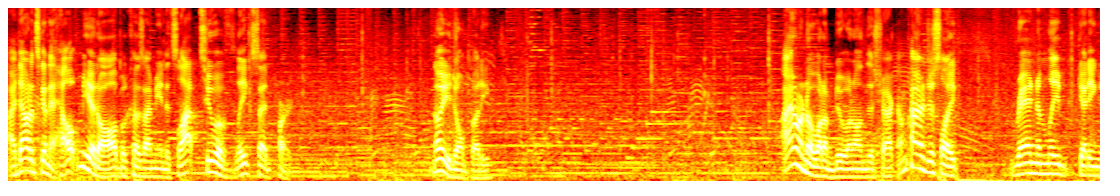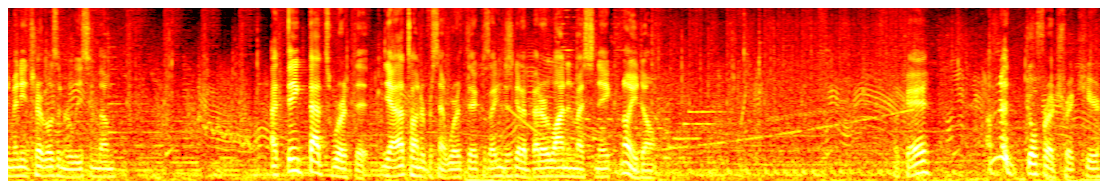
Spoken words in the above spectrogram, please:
I doubt it's to help me at all because, I mean, it's lap two of Lakeside Park. No, you don't, buddy. I don't know what I'm doing on this track. I'm kind of just, like, randomly getting mini turbos and releasing them. I think that's worth it. Yeah, that's 100% worth it because I can just get a better line in my snake. No, you don't. Okay. I'm going to go for a trick here.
